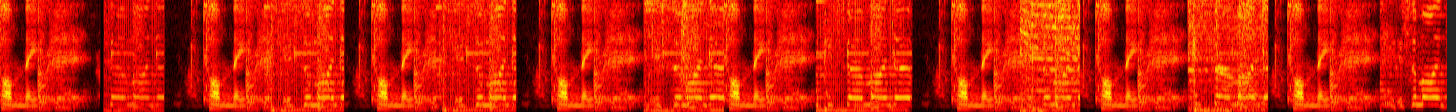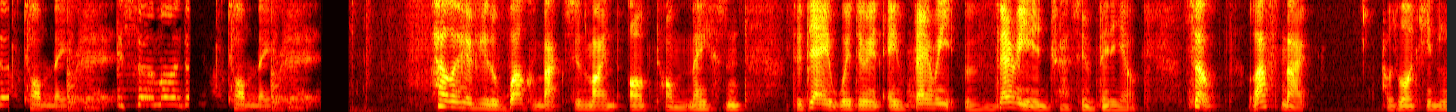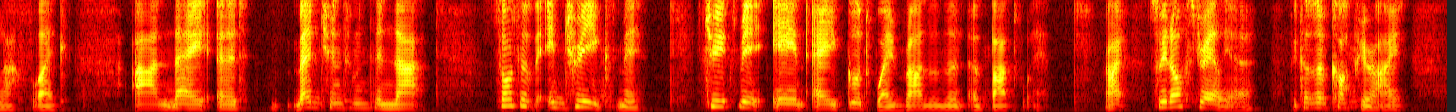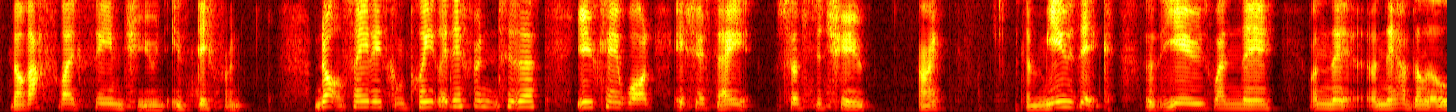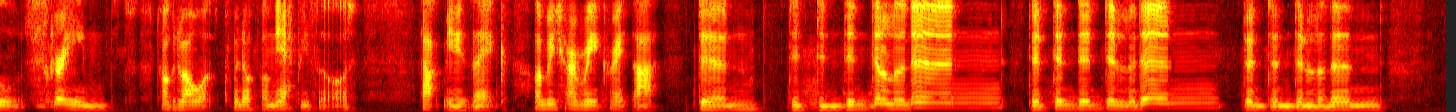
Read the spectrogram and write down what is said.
Tom Mason. Tom Mason. Tom Mason. Tom Mason. Tom Mason. Tom Mason. Tom Mason. Tom Mason. Tom Mason. Tom Mason. Hello everyone, welcome back to the mind of Tom Mason. Today we're doing a very, very interesting video. So, last night I was watching Last Leg and they had mentioned something that sort of intrigues me. Intrigues me in a good way rather than a bad way. Right? So in Australia, because of copyright, the Last Leg theme tune is different. Not saying it's completely different to the UK one, it's just a substitute, right? The music that they use when they when they when they have the little screens talking about what's coming up on the episode, that music, I'll be trying to recreate that. Dun dun dun dun dun dun dun dun dun dun dun dun dun dun dun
